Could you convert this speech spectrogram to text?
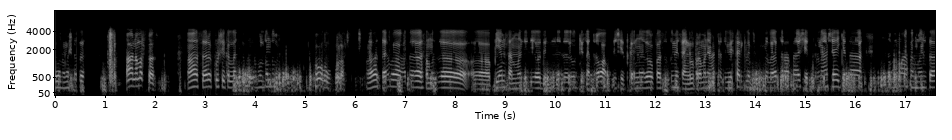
हॅलो नमस्कार सर. हा नमस्कार. हां सर कृषी कल्याण बोलता ना तुम्ही? हो हो बोला. हां साहेब आता समजा पी एम सन्मान निधी की सतरावा हप्ता शेतकऱ्यांना जवळपास तुम्ही सांगितल्याप्रमाणे अठरा ते वीस तारखेला भेटून गेला तर आता शेतकऱ्यांना आशा आहे की आता नवमा सन्मानचा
